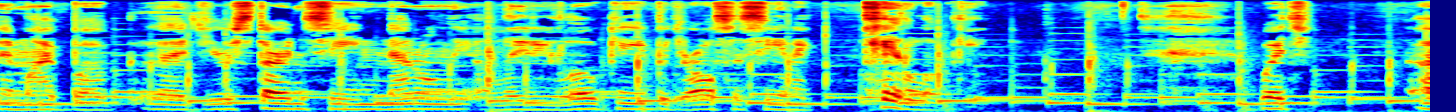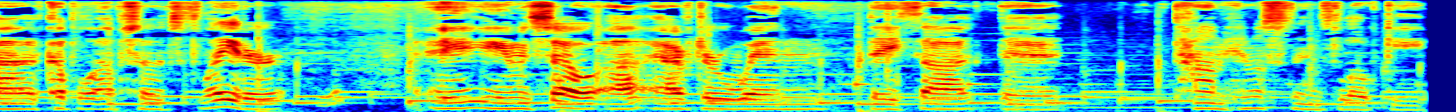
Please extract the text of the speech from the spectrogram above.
in my book that you're starting seeing not only a lady Loki, but you're also seeing a kid Loki. Which, uh, a couple episodes later, even so, uh, after when they thought that Tom Hiddleston's Loki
